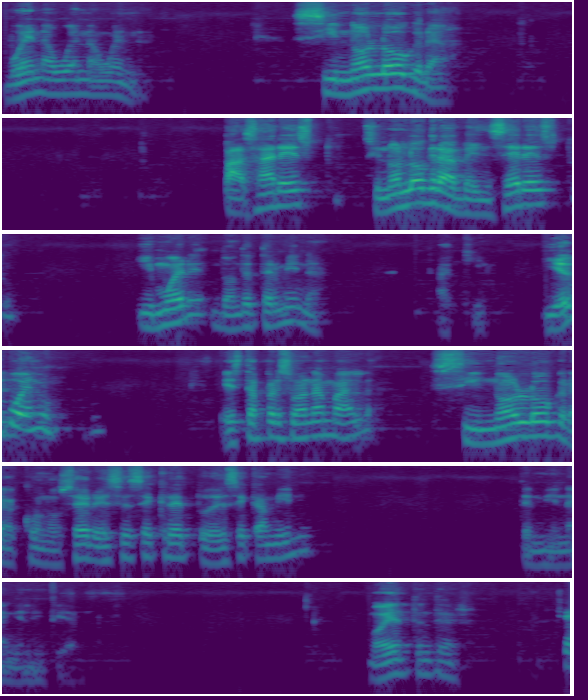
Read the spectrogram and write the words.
buena, buena, buena, si no logra pasar esto, si no logra vencer esto y muere, ¿dónde termina? Aquí. Y es bueno. Esta persona mala, si no logra conocer ese secreto de ese camino, termina en el infierno. Voy a entender. Sí,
